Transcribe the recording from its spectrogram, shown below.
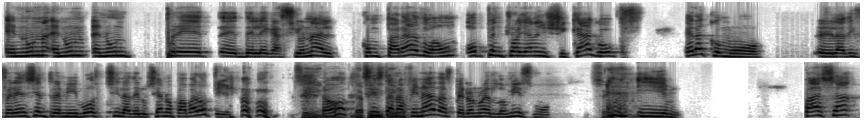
en, una, en un, en un pre-delegacional, comparado a un Open Trial en Chicago, era como eh, la diferencia entre mi voz y la de Luciano Pavarotti, Sí, ¿no? no, sí están afinadas, pero no es lo mismo. Sí. Y pasa,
